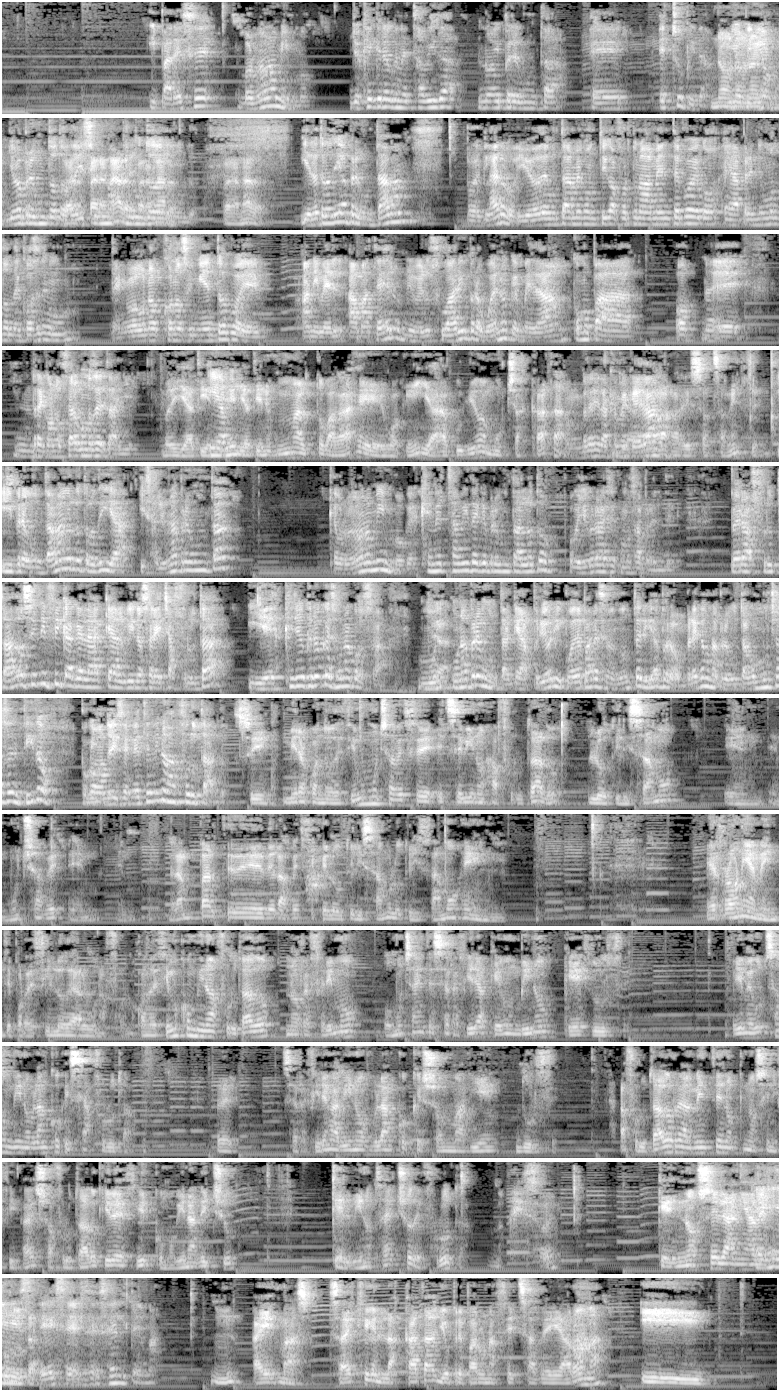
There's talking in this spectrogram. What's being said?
y parece, volvemos a lo mismo. Yo es que creo que en esta vida no hay pregunta eh, estúpida. No, mi no, no, opinión. no. Yo lo pregunto todo, Para- yo soy para el más nada, preguntador para del nada. mundo. Para nada. Y el otro día preguntaban, porque claro, yo de juntarme contigo afortunadamente pues eh, aprendí un montón de cosas, tengo, tengo unos conocimientos pues a nivel amateur, a nivel usuario, pero bueno, que me dan como para oh, eh, reconocer algunos detalles. Hombre, ya tienes, mí- ya tienes un alto bagaje, Joaquín, ya has acudido a muchas catas. Hombre, las que me quedan. Exactamente. Y preguntaban el otro día y salió una pregunta que volvemos a lo mismo, que es que en esta vida hay que preguntarlo todo, porque yo creo que así es como se aprende. Pero afrutado significa que, la, que al vino se le echa fruta. Y es que yo creo que es una cosa, muy, una pregunta que a priori puede parecer una tontería, pero hombre, que es una pregunta con mucho sentido. Porque cuando dicen, este vino es afrutado, Sí, mira, cuando decimos muchas veces este vino es afrutado, lo utilizamos en, en muchas veces, en, en gran parte de, de las veces que lo utilizamos, lo utilizamos en erróneamente, por decirlo de alguna forma. Cuando decimos que un vino afrutado, nos referimos, o mucha gente se refiere a que es un vino que es dulce. Oye, me gusta un vino blanco que sea afrutado. Pero se refieren a vinos blancos que son más bien dulces. Afrutado realmente no, no significa eso. Afrutado quiere decir, como bien has dicho, que el vino está hecho de fruta. eso es. Que no se le añade fruta. Ese, es el tema. Mm, Es más, sabes que en las catas yo preparo unas cestas de aromas y,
